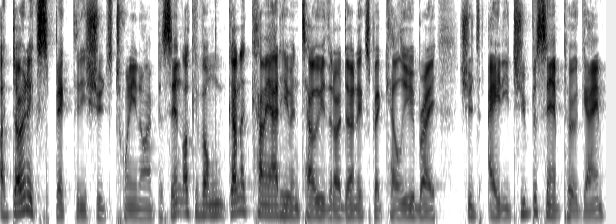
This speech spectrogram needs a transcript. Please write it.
I don't expect that he shoots 29%. Like if I'm going to come out here and tell you that I don't expect Kelly Oubre shoots 82% per game,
